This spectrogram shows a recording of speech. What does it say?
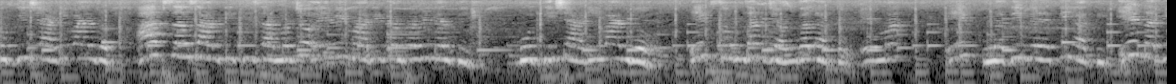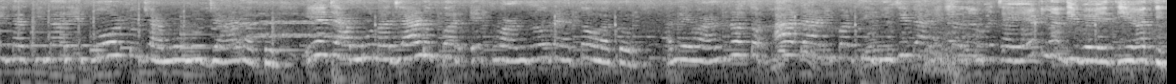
શાળામાંથી સાડી વાંદરો આપ સૌ શાંતિથી સાંભળજો, એવી મારી નમ્ર વિનંતી સાડી બાંધો. એક સુંદર જંગલ હતું. એમાં એક નદી વહેતી હતી. એ નદીના કિનારે મોટું જાંબુનું ઝાડ હતું. એ જાંબુના ઝાડ ઉપર એક વાંદરો રહેતો હતો. અને વાંદરો તો આ ડાળી પરથી બીજી ડાળી વચ્ચે એક નદી વહેતી હતી.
